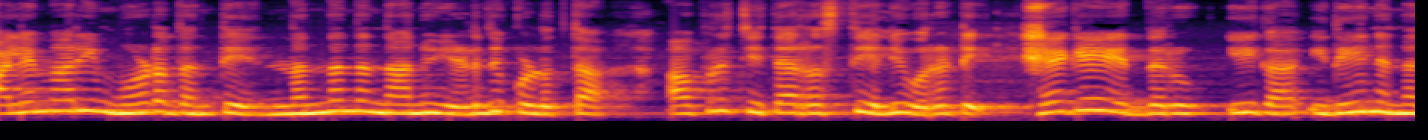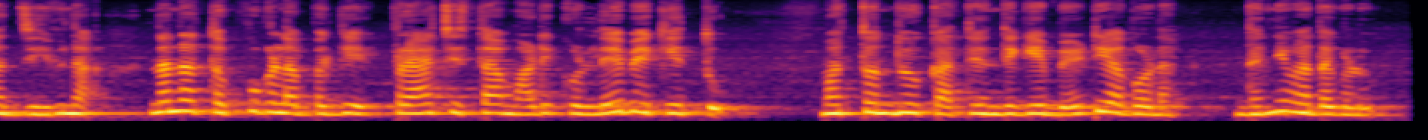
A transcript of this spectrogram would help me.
ಅಲೆಮಾರಿ ಮೋಡದಂತೆ ನನ್ನನ್ನು ನಾನು ಎಳೆದುಕೊಳ್ಳುತ್ತಾ ಅಪರಿಚಿತ ರಸ್ತೆಯಲ್ಲಿ ಹೊರಟೆ. ಹೇಗೆ ಇದ್ದರೂ ಈಗ ಇದೇ ನನ್ನ ಜೀವನ. ನನ್ನ ತಪ್ಪುಗಳ ಬಗ್ಗೆ ಪ್ರಾಯಚಿತ್ತ ಮಾಡಿಕೊಳ್ಳಲೇಬೇಕಿತ್ತು ಮತ್ತೊಂದು ಕಥೆಯೊಂದಿಗೆ ಭೇಟಿಯಾಗೋಣ. ಧನ್ಯವಾದಗಳು.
